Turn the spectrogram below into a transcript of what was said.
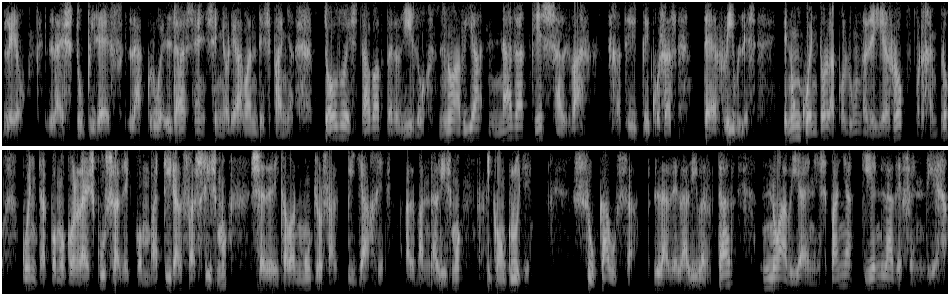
Leo, la estupidez, la crueldad se enseñoreaban de España. Todo estaba perdido, no había nada que salvar. Fíjate qué cosas terribles. En un cuento, la columna de hierro, por ejemplo, cuenta cómo con la excusa de combatir al fascismo se dedicaban muchos al pillaje, al vandalismo y concluye, su causa, la de la libertad, no había en España quien la defendiera.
